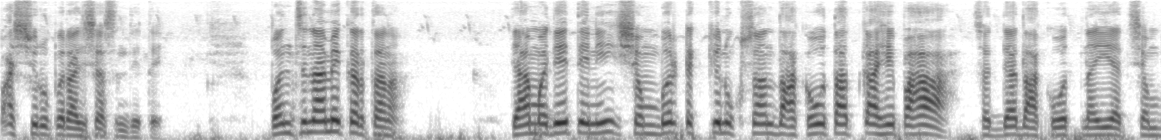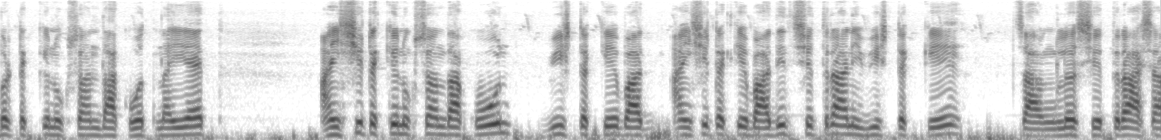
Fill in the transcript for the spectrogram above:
पाचशे रुपये राज्य शासन देते पंचनामे करताना त्यामध्ये त्यांनी शंभर टक्के नुकसान दाखवतात का हे पहा. सध्या दाखवत नाही आहेत शंभर टक्के नुकसान दाखवत नाही आहेत ऐंशी टक्के नुकसान दाखवून वीस टक्के बाद ऐंशी टक्के बाधित क्षेत्र आणि वीस टक्के चांगलं क्षेत्र अशा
